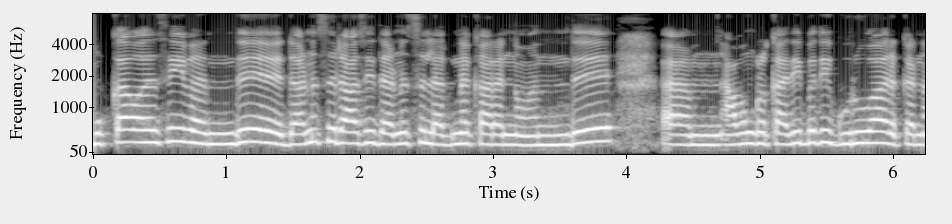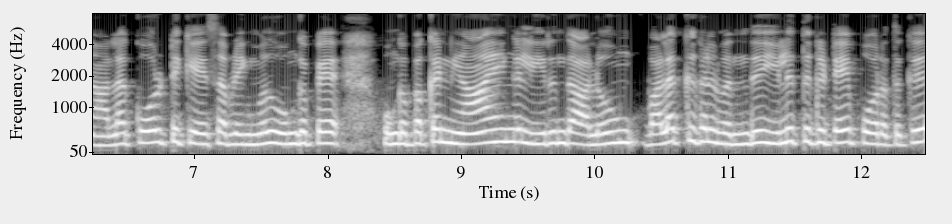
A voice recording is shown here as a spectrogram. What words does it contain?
முக்கால்வாசி வந்து தனுசு ராசி தனுசு லக்னக்காரங்க வந்து அவங்களுக்கு அதிபதி குருவாக இருக்கனால கோர்ட்டு கேஸ் அப்படிங்கும்போது உங்கள் பே உங்கள் பக்கம் நியாயங்கள் இருந்தாலும் வழக்குகள் வந்து இழுத்துக்கிட்டே போகிறதுக்கு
